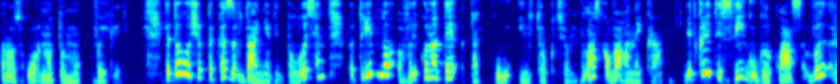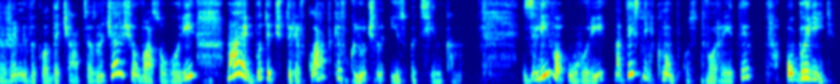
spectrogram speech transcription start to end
розгорнутому вигляді. Для того, щоб таке завдання відбулося, потрібно виконати таку інструкцію. Будь ласка, увага на екран. Відкрити свій Google Class в режимі викладача. Це означає, що у вас угорі мають бути чотири вкладки, включно із оцінками. Зліва угорі натисніть кнопку Створити, оберіть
